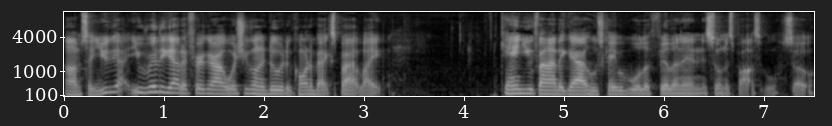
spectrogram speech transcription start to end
Um, so you got you really got to figure out what you're going to do with the cornerback spot. Like, can you find a guy who's capable of filling in as soon as possible? So,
